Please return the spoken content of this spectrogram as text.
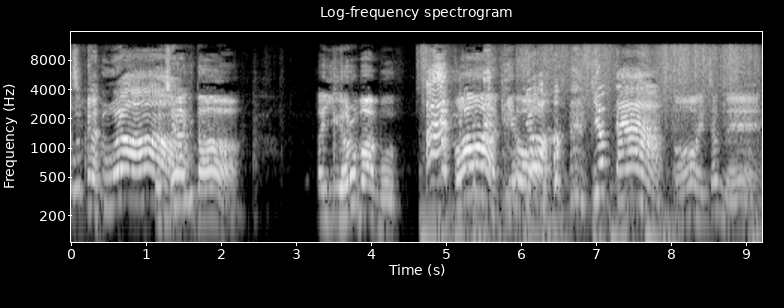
뭐야? 뭐야? 이거 최악이다. 아 이거 열어봐 뭐. 와 귀여워. 귀여워 귀엽다 어 괜찮네.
